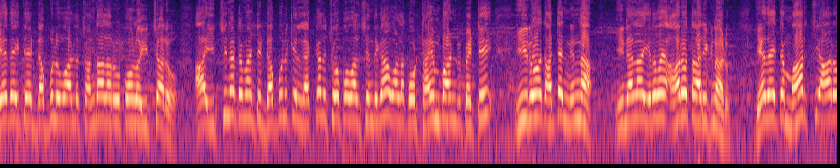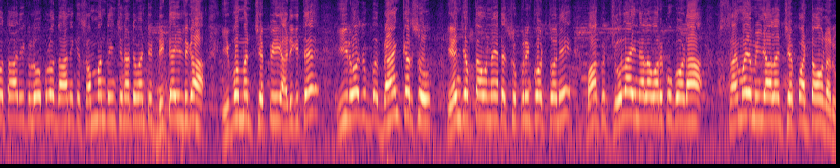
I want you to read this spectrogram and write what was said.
ఏదైతే డబ్బులు వాళ్ళు చందాల రూపంలో ఇచ్చారో ఆ ఇచ్చినటువంటి డబ్బులకి లెక్కలు చూపవలసిందిగా వాళ్ళకు టైం బాండ్ పెట్టి ఈరోజు అంటే నిన్న ఈ నెల ఇరవై ఆరో తారీఖు నాడు ఏదైతే మార్చి ఆరో తారీఖు లోపల దానికి సంబంధించినటువంటి డీటెయిల్డ్గా ఇవ్వమని చెప్పి అడిగితే ఈరోజు బ్యాంకర్సు బ్యాంకర్స్ ఏం చెప్తా ఉన్నాయంటే సుప్రీంకోర్టుతోని మాకు జూలై నెల వరకు కూడా సమయం ఇవ్వాలని చెప్పి అంటూ ఉన్నారు.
